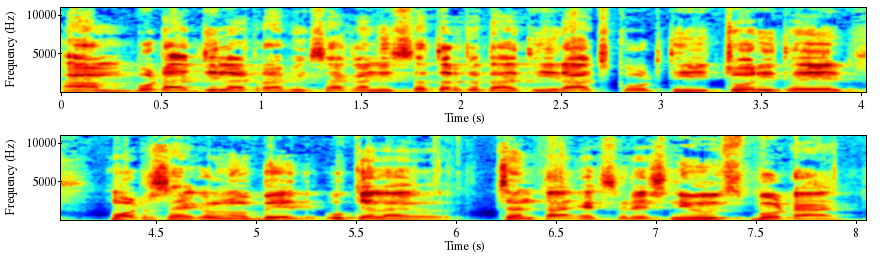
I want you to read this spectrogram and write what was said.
આમ, બોટાદ જિલ્લા ટ્રાફિક શાખાની સતર્કતાથી રાજકોટથી ચોરી થયેલ મોટરસાયકલનો ભેદ ઉકેલાયો. Janata express news Botad.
